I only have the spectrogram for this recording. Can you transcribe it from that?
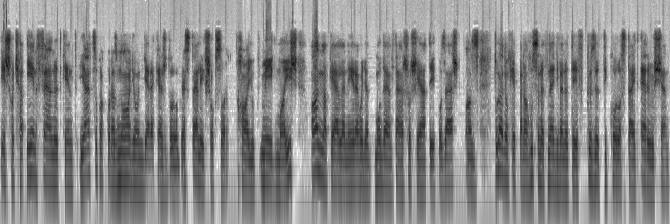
és hogyha én felnőttként játszok, akkor az nagyon gyerekes dolog. Ezt elég sokszor halljuk még ma is, annak ellenére, hogy a modern társas játékozás az tulajdonképpen a 25-45 év közötti korosztályt erősen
